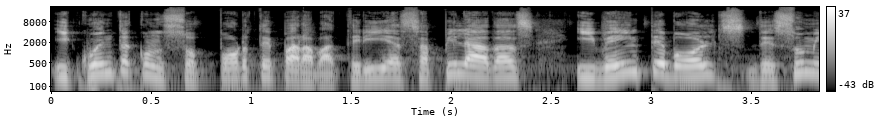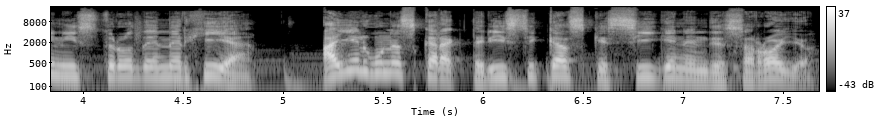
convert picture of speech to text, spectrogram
y cuenta con soporte para baterías apiladas y 20 volts de suministro de energía. Hay algunas características que siguen en desarrollo,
